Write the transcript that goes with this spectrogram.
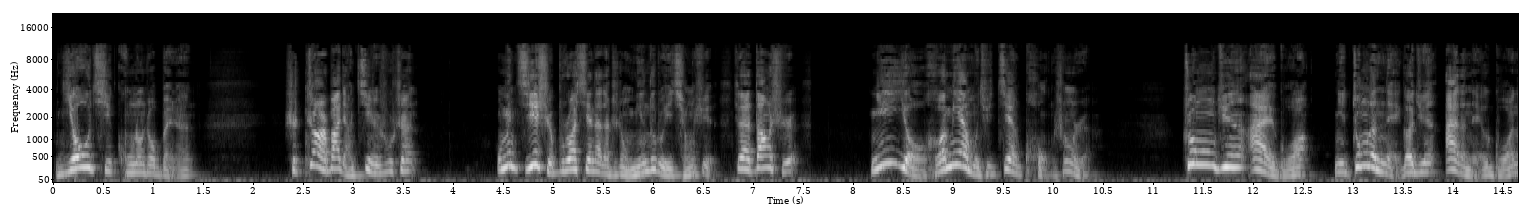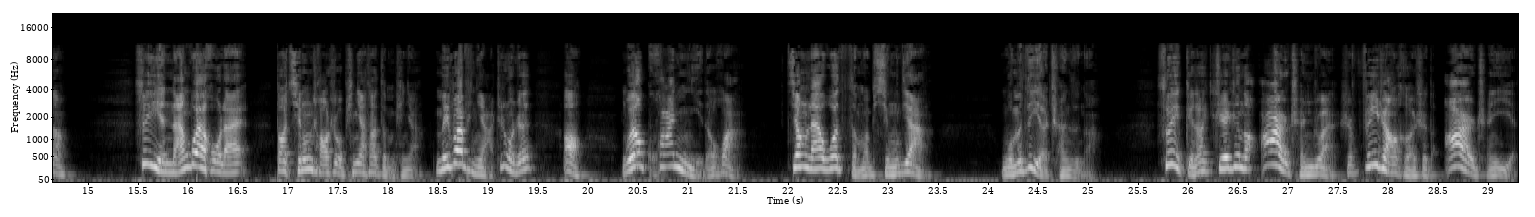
尤其洪承畴本人。是正儿八经进士出身，我们即使不说现在的这种民族主义情绪，就在当时，你有何面目去见孔圣人？忠君爱国，你忠的哪个君，爱的哪个国呢？所以也难怪后来到乾隆朝时候评价他怎么评价？没法评价这种人哦。我要夸你的话，将来我怎么评价我们自己的臣子呢？所以给他直接扔到二臣传是非常合适的。二臣也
